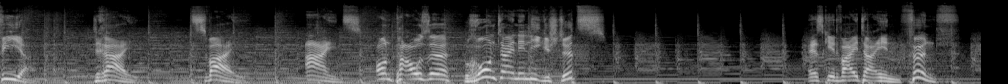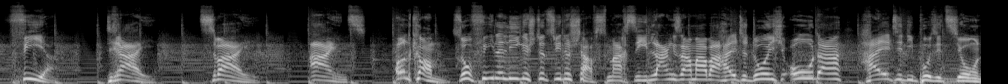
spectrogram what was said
4, 3, 2, 1 und Pause. Runter in den Liegestütz. Es geht weiter in 5, 4, 3, 2, 1 und komm, so viele Liegestütze wie du schaffst. Mach sie langsam, aber halte durch oder halte die Position.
